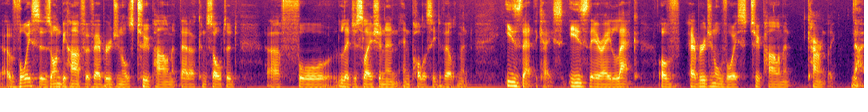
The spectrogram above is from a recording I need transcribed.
uh, voices on behalf of Aboriginals to Parliament that are consulted uh, for legislation and, and policy development. Is that the case? Is there a lack of Aboriginal voice to Parliament currently? No,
